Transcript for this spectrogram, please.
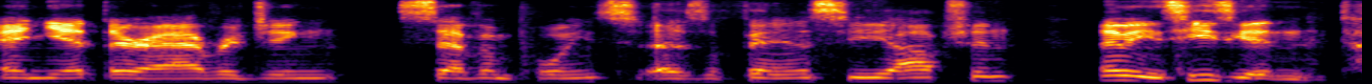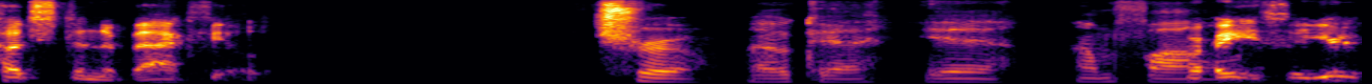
and yet they're averaging seven points as a fantasy option. That means he's getting touched in the backfield. True. Okay. Yeah. I'm following. right? So you're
